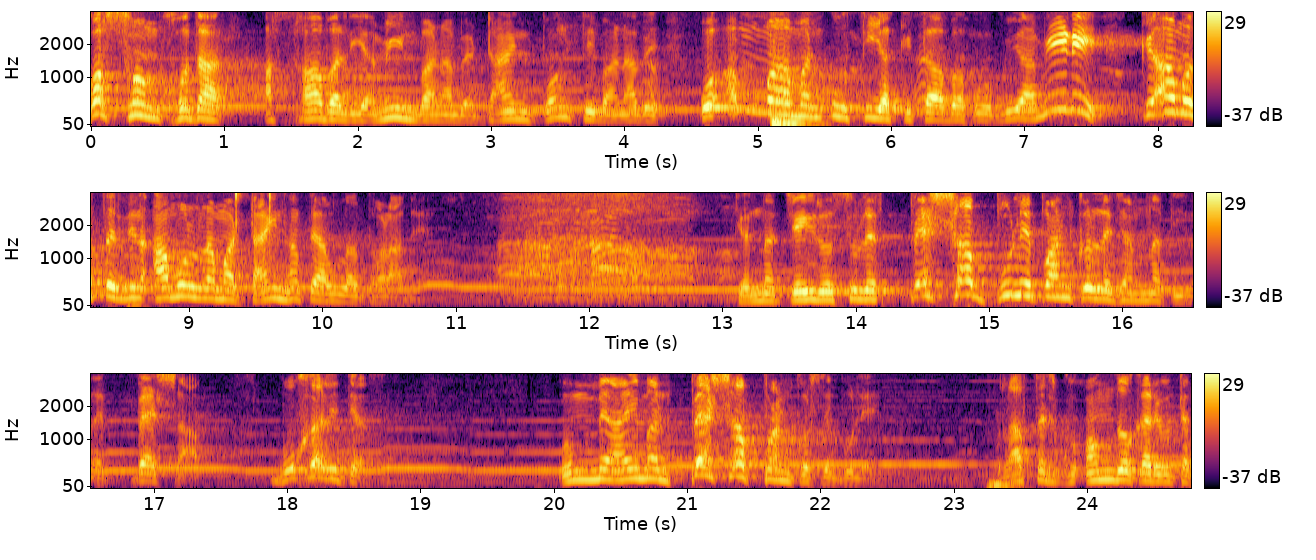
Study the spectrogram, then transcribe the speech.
কসম খোদার আসহাব আল ইয়ামিন বানাবে, ডাইন পন্থী বানাবে। ও আম্মা মান উতিয়া কিতাবাহু বিয়ামিনি, কেয়ামতের দিন আমল নামা ডাইন হাতে আল্লাহ ধরাবে। কেননা যেই রসুলের পেশাব বুলে পান করলে জান্নাতি হয়, পেশাব। বোখারিতে আছে। উম্মে আইমান পেশাব পান করছে বলে রাতের অন্ধকারে ওটা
